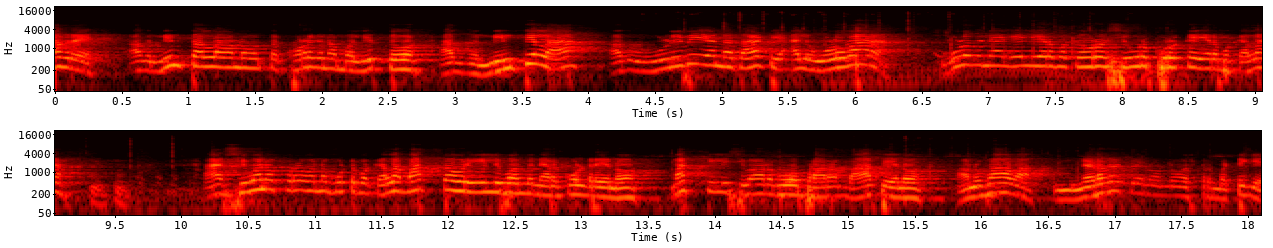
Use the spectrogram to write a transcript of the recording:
ಆದರೆ ಅದು ನಿಂತಲ್ಲ ಅನ್ನುವಂಥ ಕೊರಗು ನಮ್ಮಲ್ಲಿ ಇತ್ತು ಅದು ನಿಂತಿಲ್ಲ, ಅದು ಉಳಿವಿಯನ್ನು ದಾಟಿ ಅಲ್ಲಿ ಉಳವಾರ. ಉಳಿದ ಮೇಲೆ ಎಲ್ಲಿ ಇರ್ಬೇಕು ಪುರಕ್ಕ ಪುರಕ್ಕೆ ಇರ್ಬೇಕಲ್ಲ ಆ ಶಿವನಪುರವನ್ನು ಮುಟ್ಟಬೇಕಲ್ಲ, ಮತ್ತೆ ಅವರು ಇಲ್ಲಿ ಬಂದು ನೆರ್ಕೊಂಡ್ರೇನೋ? ಮತ್ತೆ ಇಲ್ಲಿ ಶಿವಾನುಭವ ಪ್ರಾರಂಭ ಆತೇನೋ? ಅನುಭವ ನಡೆದತ್ತೇನೋ ಅನ್ನುವಷ್ಟರ ಮಟ್ಟಿಗೆ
